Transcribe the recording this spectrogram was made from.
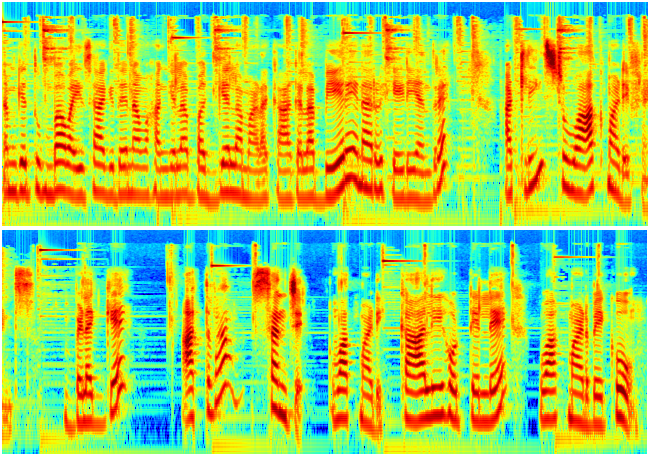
ನಮಗೆ ತುಂಬ ವಯಸ್ಸಾಗಿದೆ. ನಾವು ಹಾಗೆಲ್ಲ ಬಗ್ಗೆ ಎಲ್ಲ ಮಾಡೋಕ್ಕಾಗಲ್ಲ ಬೇರೆ ಏನಾದ್ರು ಹೇಳಿ ಅಂದರೆ ಅಟ್ಲೀಸ್ಟ್ ವಾಕ್ ಮಾಡಿ ಫ್ರೆಂಡ್ಸ್ ಬೆಳಗ್ಗೆ ಅಥವಾ ಸಂಜೆ ವಾಕ್ ಮಾಡಿ. ಖಾಲಿ ಹೊಟ್ಟೆಲ್ಲೇ ವಾಕ್ ಮಾಡಬೇಕು.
